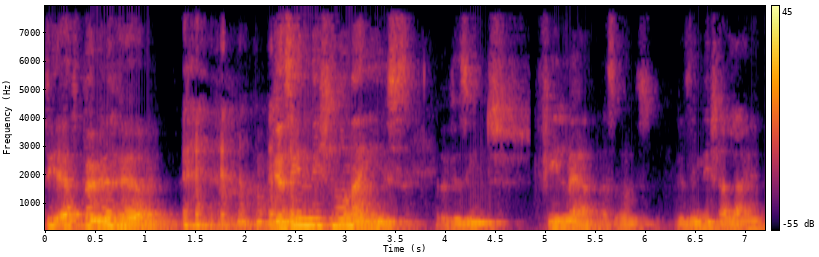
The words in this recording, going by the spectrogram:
die FPÖ hören. Wir sind nicht nur Mais, wir sind viel mehr. Also wir sind nicht allein.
